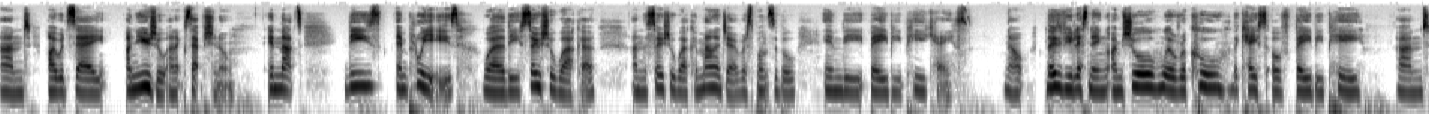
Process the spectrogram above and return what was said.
and I would say unusual and exceptional in that these employees were the social worker and the social worker manager responsible in the baby P case. Now, those of you listening, I'm sure will recall the case of baby P and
